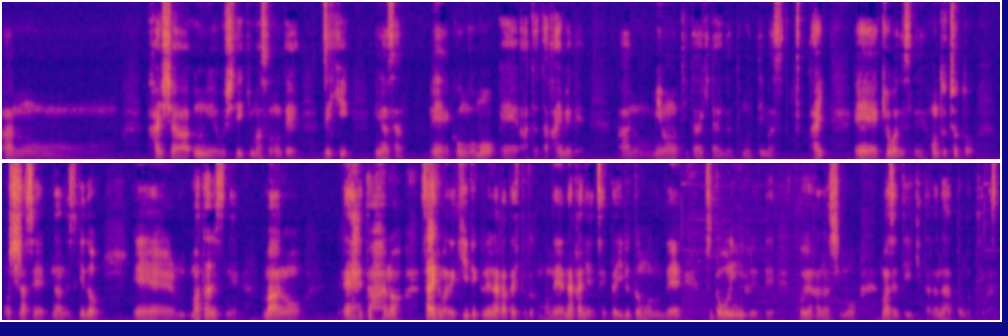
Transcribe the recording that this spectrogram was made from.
あのー、会社運営をしていきますので、ぜひ皆さん、えー、今後も、えー、温かい目で、あの、見守っていただきたいなと思っています。はい。えー、今日はですね、ほんとちょっとお知らせなんですけど、えー、またですね、まあ、あの、えっ、ー、と、あの、最後まで聞いてくれなかった人とかもね、中には絶対いると思うので、ちょっと折に触れて、こういう話も混ぜていけたらなと思っています。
